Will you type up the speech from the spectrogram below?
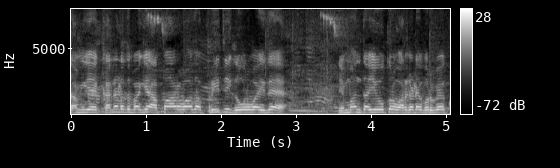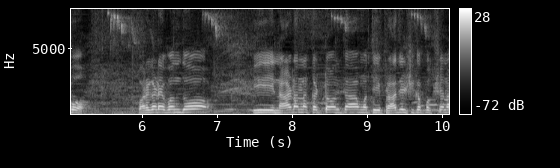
ತಮಗೆ ಕನ್ನಡದ ಬಗ್ಗೆ ಅಪಾರವಾದ ಪ್ರೀತಿ, ಗೌರವ ಇದೆ. ನಿಮ್ಮಂಥ ಯುವಕರು ಹೊರಗಡೆ ಬರಬೇಕು. ಹೊರಗಡೆ ಬಂದು ಈ ನಾಡನ್ನು ಕಟ್ಟುವಂಥ ಮತ್ತು ಈ ಪ್ರಾದೇಶಿಕ ಪಕ್ಷನ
